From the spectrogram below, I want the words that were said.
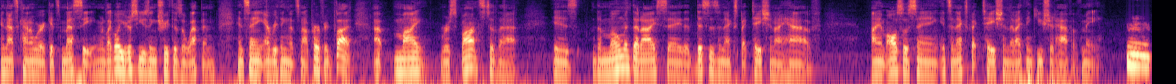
and that's kind of where it gets messy. We're like, well, you're just using truth as a weapon and saying everything that's not perfect. But uh, my response to that is the moment that I say that this is an expectation I have, I am also saying it's an expectation that I think you should have of me. Mm.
